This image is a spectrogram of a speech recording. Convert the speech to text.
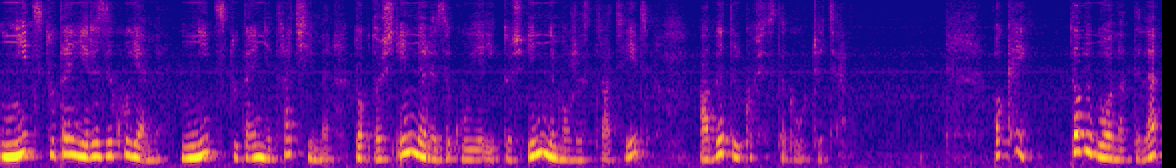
nic tutaj nie ryzykujemy, nic tutaj nie tracimy. To ktoś inny ryzykuje i ktoś inny może stracić, a Wy tylko się z tego uczycie. Ok, to by było na tyle.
